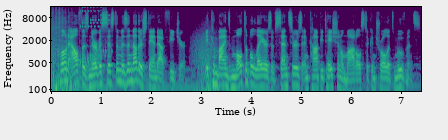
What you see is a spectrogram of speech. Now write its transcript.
Clone Alpha's nervous system is another standout feature. It combines multiple layers of sensors and computational models to control its movements.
